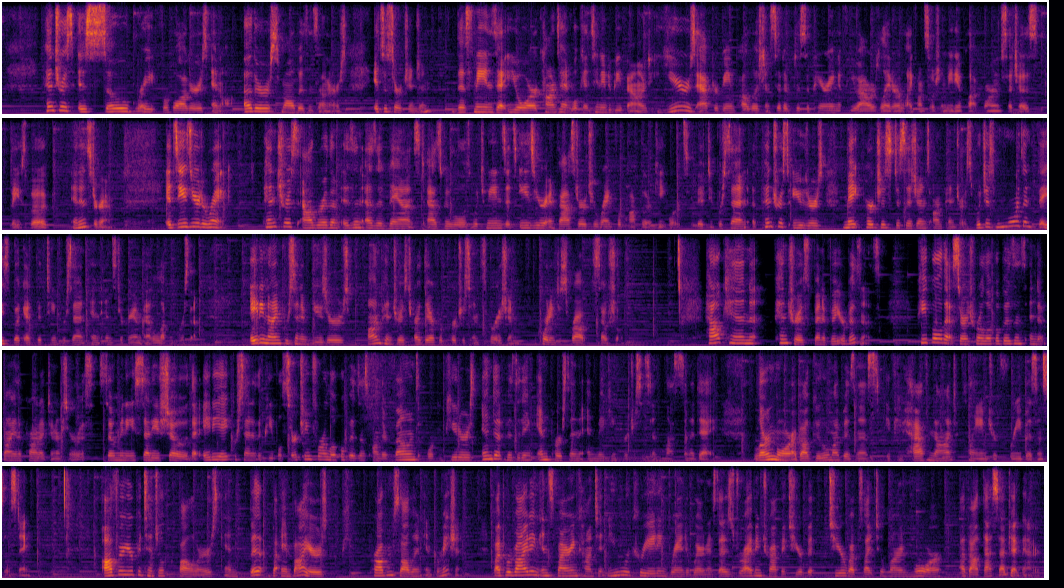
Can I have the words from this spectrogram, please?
Pinterest is so great for bloggers and other small business owners. It's a search engine. This means that your content will continue to be found years after being published instead of disappearing a few hours later, like on social media platforms such as Facebook and Instagram. It's easier to rank. Pinterest algorithm isn't as advanced as Google's, which means it's easier and faster to rank for popular keywords. 50% of Pinterest users make purchase decisions on Pinterest, which is more than Facebook at 15% and Instagram at 11%. 89% of users on Pinterest are there for purchase inspiration, according to Sprout Social. How can Pinterest benefit your business? People that search for a local business end up buying the product and or service. So many studies show that 88% of the people searching for a local business on their phones or computers end up visiting in person and making purchases in less than a day. Learn more about Google My Business if you have not claimed your free business listing. Offer your potential followers and, and buyers problem solving information. By providing inspiring content, you are creating brand awareness that is driving traffic to your to your website to learn more about that subject matter.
